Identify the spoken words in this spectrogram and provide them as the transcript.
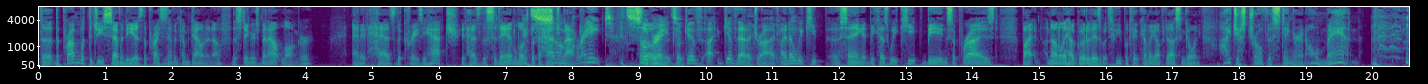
the the problem with the G70 is the prices haven't come down enough. The Stinger's been out longer, and it has the crazy hatch. It has the sedan look, it's but the so hatchback. great. It's so, great. So give uh, give that a drive. I know we keep uh, saying it because we keep being surprised by not only how good it is, but people keep coming up to us and going, "I just drove the Stinger, and oh man!" We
